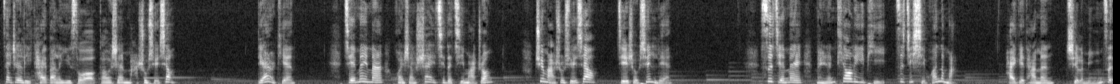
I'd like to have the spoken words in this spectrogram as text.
在这里开办了一所高山马术学校。第二天，姐妹们换上帅气的骑马装，去马术学校。接受训练。四姐妹每人挑了一匹自己喜欢的马，还给它们取了名字。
